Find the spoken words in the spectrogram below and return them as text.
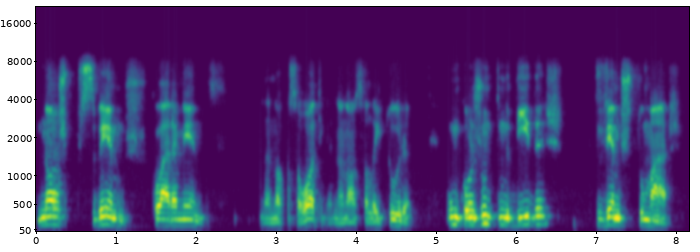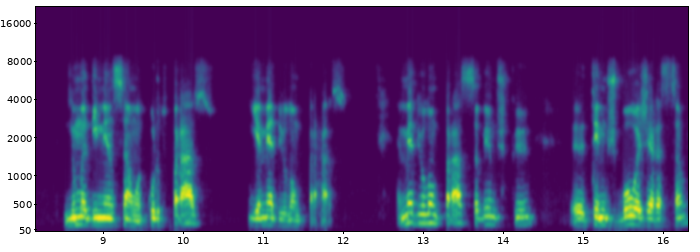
nós percebemos claramente, na nossa ótica, na nossa leitura, um conjunto de medidas que devemos tomar numa dimensão a curto prazo e a médio e longo prazo. A médio e longo prazo sabemos que eh, temos boas gerações,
